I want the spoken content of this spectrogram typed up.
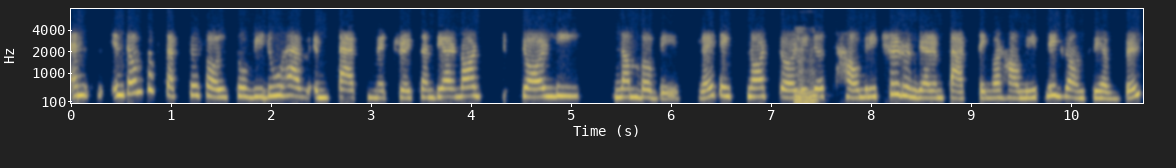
And in terms of success also, we do have impact metrics and they are not purely number based, right? It's not purely mm-hmm. just how many children we are impacting or how many playgrounds we have built.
